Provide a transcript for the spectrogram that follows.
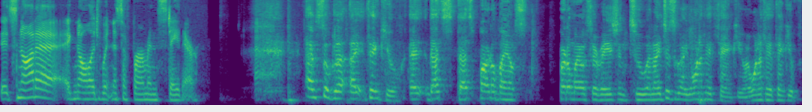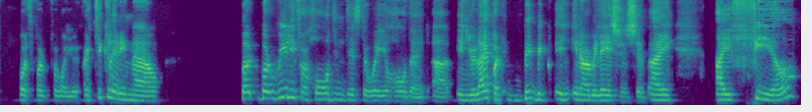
It's not a acknowledge, witness, affirm, and stay there I'm so glad. I thank you. I, that's that's part of my part of my observation too. And I just I want to say thank you. I want to say thank you for, for for what you're articulating now, but but really for holding this the way you hold it uh, in your life, but in, in our relationship. I I feel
